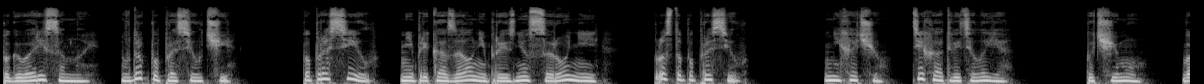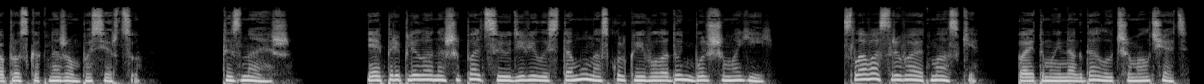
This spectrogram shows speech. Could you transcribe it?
«Поговори со мной», — вдруг попросил Чи. Попросил, не приказал, не произнес с иронией, просто попросил. «Не хочу», — тихо ответила я. «Почему?» — вопрос как ножом по сердцу. «Ты знаешь». Я переплела наши пальцы и удивилась тому, насколько его ладонь больше моей. Слова срывают маски, поэтому иногда лучше молчать.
